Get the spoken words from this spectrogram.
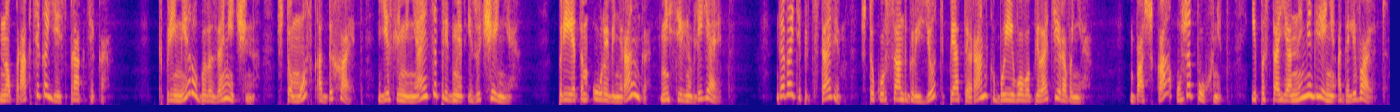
Но практика есть практика. К примеру, было замечено, что мозг отдыхает, если меняется предмет изучения. При этом уровень ранга не сильно влияет. Давайте представим, что курсант грызет пятый ранг боевого пилотирования. Башка уже пухнет, и постоянные мигрени одолевают.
